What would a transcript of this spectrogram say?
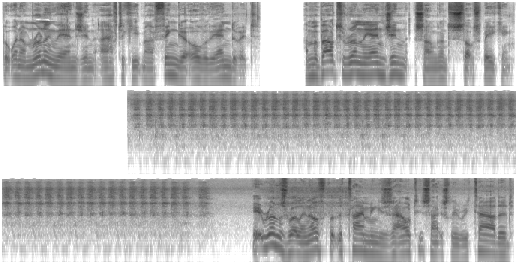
but when I'm running the engine I have to keep my finger over the end of it. I'm about to run the engine, so I'm going to stop speaking. It runs well enough, but the timing is out, it's actually retarded,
